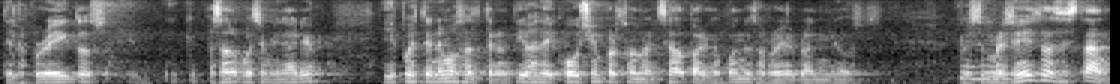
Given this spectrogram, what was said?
de los proyectos eh, que pasaron por el seminario y después tenemos alternativas de coaching personalizado para que puedan desarrollar el plan de negocios. Los inversionistas están,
